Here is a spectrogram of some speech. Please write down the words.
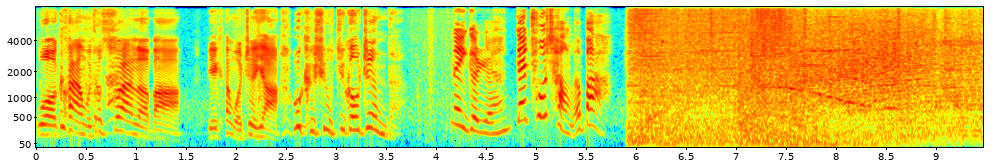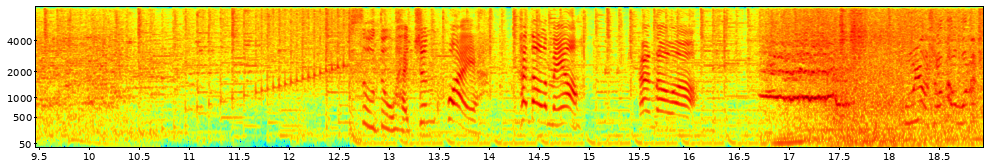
我看我就算了吧，别看我这样，我可是有惧高症的。那个人该出场了吧？速度还真快呀！看到了没有？看到了。不要烧到我的车！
